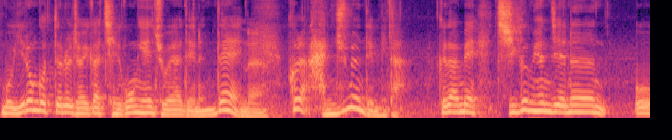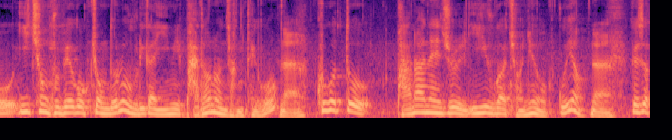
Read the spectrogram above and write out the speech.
뭐 이런 것들을 저희가 제공해 줘야 되는데 네. 그걸 안 주면 됩니다. 그 다음에 지금 현재는 어, 2,900억 정도를 우리가 이미 받아놓은 상태고 네. 그것도 반환해줄 이유가 전혀 없고요. 네. 그래서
